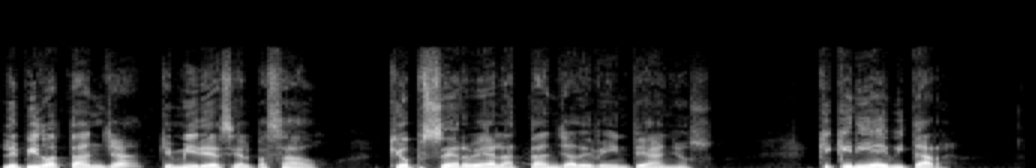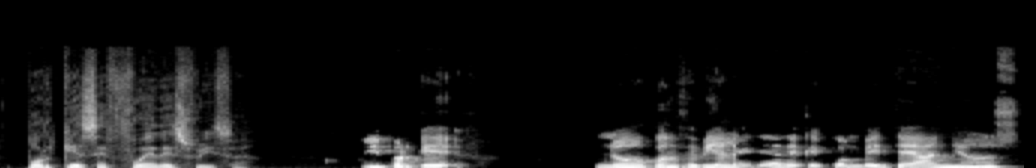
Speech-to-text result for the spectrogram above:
Le pido a Tanja que mire hacia el pasado, que observe a la Tanja de 20 años. ¿Qué quería evitar? ¿Por qué se fue de Suiza? Fui porque no concebía la idea de que con 20 años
